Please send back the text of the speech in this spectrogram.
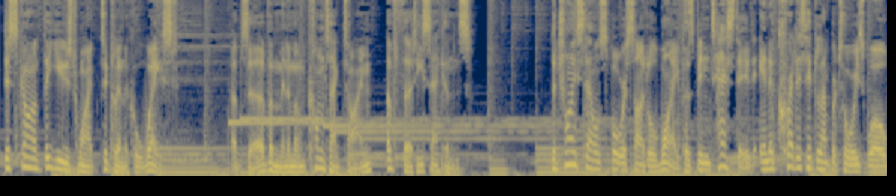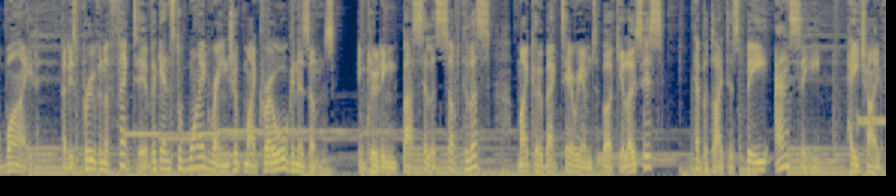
Discard the used wipe to clinical waste. Observe a minimum contact time of 30 seconds. The Tristel sporicidal wipe has been tested in accredited laboratories worldwide and is proven effective against a wide range of microorganisms, including Bacillus subtilis, Mycobacterium tuberculosis, hepatitis B and C, HIV,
